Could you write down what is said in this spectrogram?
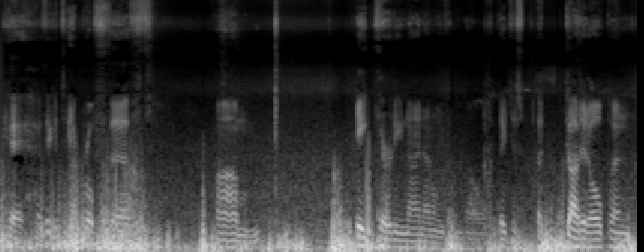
Okay, I think it's April 5th, um, 8.39, I don't even know. They just uh, got it open.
